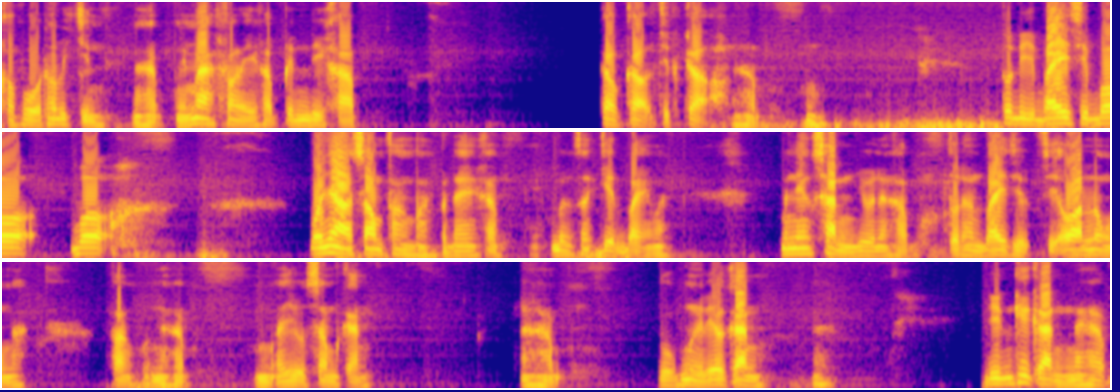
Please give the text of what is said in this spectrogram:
ข้าวโพดเข้าไปกินนะครับนี่มาฟังเลยครับ เป็นดีครับเก้าเก้าจ็ดเก้านะครับ ตัวนี้ใบสิบ่บ่ บ่ยาวซ้ำฟังผ่านไปได้ครับ เบิ่งสังเกตใบมัน มันยังสั่นอยู่นะครับ ตัวทันใบสิสิอ่อนลงนะ ฟังผลนะครับ อายุซ้ำกันนะครับปลูกมือเดียวกันนะดินคือกันนะครับ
